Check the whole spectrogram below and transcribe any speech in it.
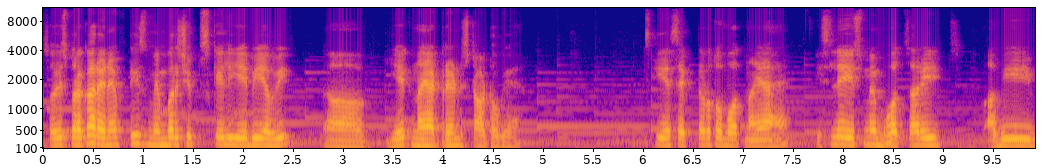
सो so, इस प्रकार एन मेंबरशिप्स के लिए भी अभी आ, ये एक नया ट्रेंड स्टार्ट हो गया है। इसकी ये सेक्टर तो बहुत नया है, इसलिए इसमें बहुत सारी अभी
